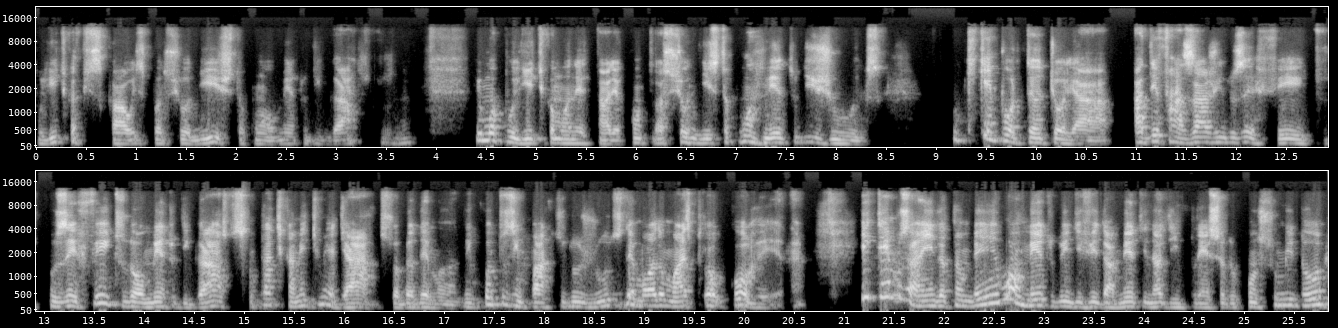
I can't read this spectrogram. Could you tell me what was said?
política fiscal expansionista com aumento de gastos, né? E uma política monetária contracionista com aumento de juros. O que é importante olhar? A defasagem dos efeitos. Os efeitos do aumento de gastos são praticamente imediatos sobre a demanda, enquanto os impactos dos juros demoram mais para ocorrer. Né? E temos ainda também o aumento do endividamento e inadimplência do consumidor,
